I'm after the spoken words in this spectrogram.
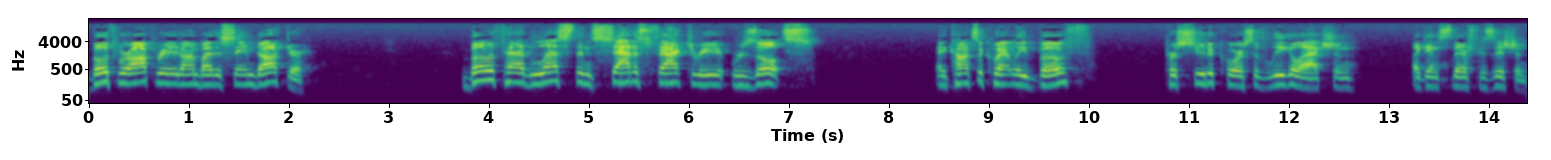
Both were operated on by the same doctor both had less than satisfactory results. And consequently, both pursued a course of legal action against their physician.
